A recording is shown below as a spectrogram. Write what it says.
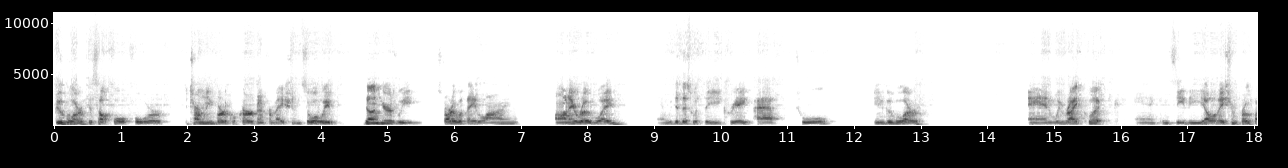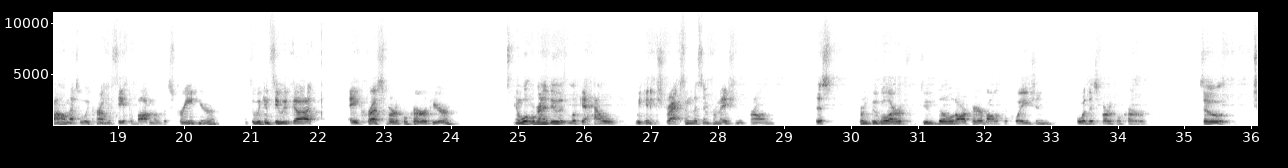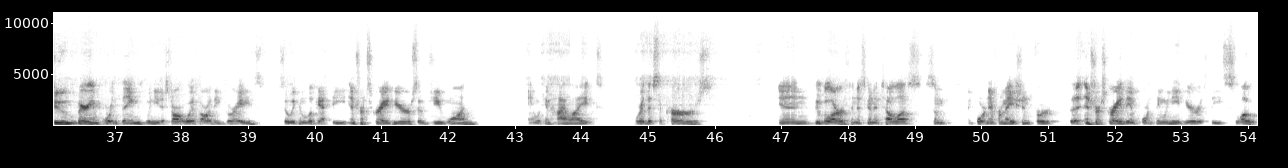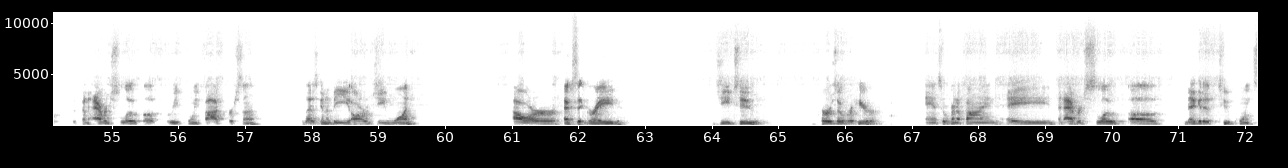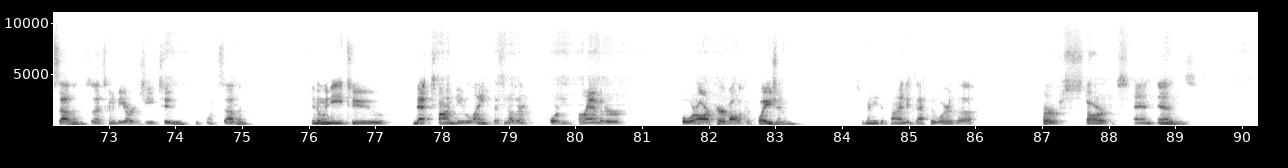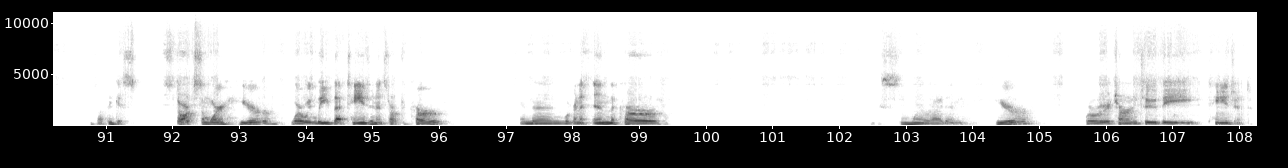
Google Earth is helpful for determining vertical curve information. So what we've done here is we started with a line on a roadway, and we did this with the Create Path tool in Google Earth. And we right click and can see the elevation profile, and that's what we currently see at the bottom of the screen here. And so we can see we've got a crest vertical curve here. And what we're gonna do is look at how we can extract some of this information from this from Google Earth to build our parabolic equation for this vertical curve. So two very important things we need to start with are the grades. So we can look at the entrance grade here, so G1, and we can highlight where this occurs in Google Earth, and it's going to tell us some important information for the entrance grade. The important thing we need here is the slope. It's an average slope of 3.5%. So that is going to be our G1. Our exit grade, G2, occurs over here. And so we're going to find a, an average slope of negative 2.7. So that's going to be our G2, 2.7. And then we need to next find the length. That's another important parameter for our parabolic equation. So we need to find exactly where the curve starts and ends. So I think it starts somewhere here where we leave that tangent and start to curve. And then we're going to end the curve somewhere right in here where we return to the tangent.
